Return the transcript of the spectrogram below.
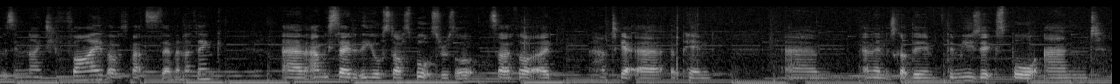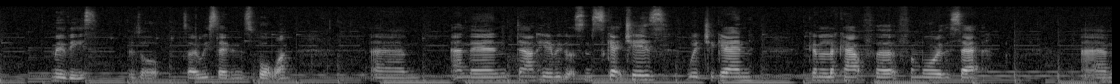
was in 95, I was about 7 I think. Um, and we stayed at the All Star Sports Resort. So I thought I'd have to get a, a pin. Um, and then it's got the, the music, sport and movies resort so we stayed in the sport one um, and then down here we got some sketches which again going to look out for, for more of the set um,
